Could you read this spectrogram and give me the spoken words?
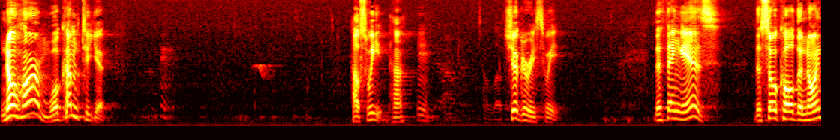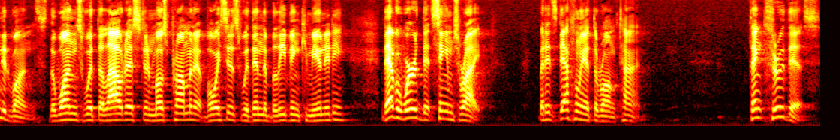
No harm will come to you. How sweet, huh? Hmm. Sugary sweet. The thing is, the so called anointed ones, the ones with the loudest and most prominent voices within the believing community, they have a word that seems right, but it's definitely at the wrong time. Think through this.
